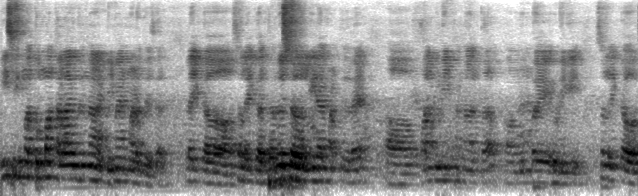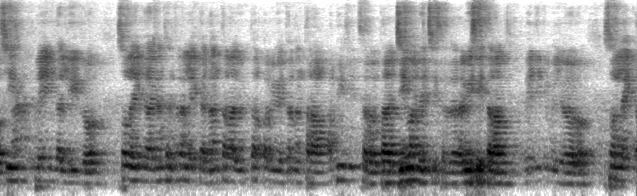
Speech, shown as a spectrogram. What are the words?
ಈ ಸಿನಿಮಾ ತುಂಬಾ ಕಲಾವಿದರನ್ನ ಡಿಮ್ಯಾಂಡ್ ಮಾಡುತ್ತೆ sir. Like so like Dhanush ಆಗಿ ಮಾಡ್ತಿದ್ರೆ ಫಾಲ್ಗುನಿ ಖನ್ನಾ ಅಂತ ಮುಂಬೈ ಹುಡುಗಿ. So like she playing the lead role so like ನಂತರ ಲೈಕ್ ನಂತರ ಯುಕ್ತ ಪರಿಣಿತ ನಂತರ ಅಭಿಜಿತ್ ಸರ್ ಅಂತ ಜೀವನ್ ರೆಚ್ಚಿ ಸರ್ ರವಿ ಸೀತಾರಾಮ್, ವೇದಿಕೆ ಮೇಲಿರೋರು ಸೊ ಲೈಕ್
